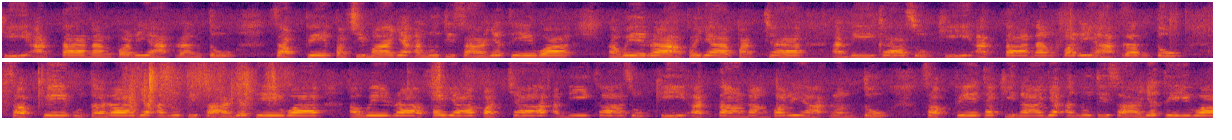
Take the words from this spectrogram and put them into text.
ขีอัตตานังปริหารันตุสัพเพปัชชิมายะอนุติสายเทวา อเวราพยาปัจจาอนีคาสุขีอัตตานังปริหารันตุ สัพเพอุตรายะอนุติสายเทวา อเวราพยาปัจจาอนีคาสุขีอัตตานังปริหารันตุสัพเพทักขินายะอนุติสายเทวา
